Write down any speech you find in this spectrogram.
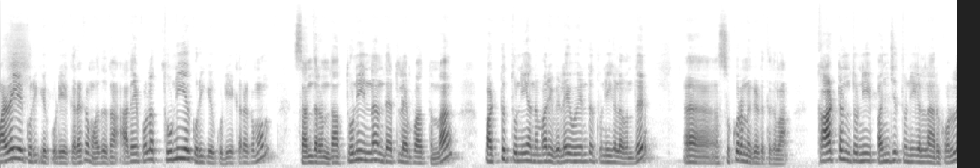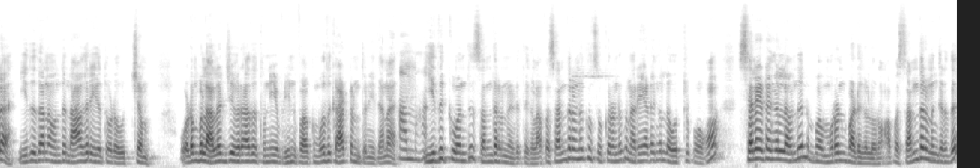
மழையை குறிக்கக்கூடிய கிரகம் அதுதான். அதே போல் துணியை குறிக்கக்கூடிய கிரகமும் சந்திரன் தான். துணின்னா இந்த இடத்துல பார்த்தோம்னா பட்டு துணி அந்த மாதிரி விலை உயர்ந்த துணிகளை வந்து சுக்கிரனுக்கு எடுத்துக்கலாம். காட்டன் துணி பஞ்சு துணிகள்லாம் இருக்கும்ல இதுதானே வந்து நாகரிகத்தோட உச்சம். உடம்புல அலர்ஜி வராத துணி அப்படின்னு பார்க்கும்போது காட்டன் துணி தானே? இதுக்கு வந்து சந்திரன் எடுத்துக்கலாம். அப்போ சந்திரனுக்கும் சுக்கிரனுக்கும் நிறைய இடங்களில் ஒற்று போகும். சில இடங்களில் வந்து நம்ம முரண்பாடுகள் வரும். அப்போ சந்திரனுங்கிறது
